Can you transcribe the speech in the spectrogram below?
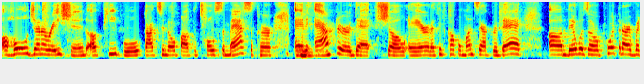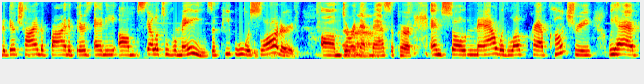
a whole generation of people got to know about the Tulsa massacre. And mm-hmm. after that show aired, I think a couple months after that, um, there was a report that I read that they're trying to find if there's any um, skeletal remains of people who were slaughtered um, during oh, wow. that massacre. And so now with Lovecraft Country, we have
